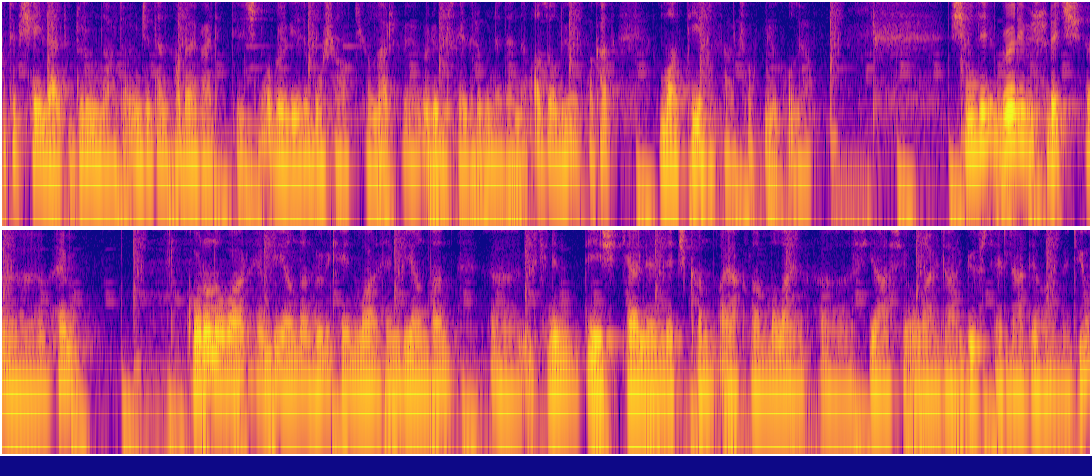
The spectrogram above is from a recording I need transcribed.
bu tip şeylerde, durumlarda önceden haber verdikleri için o bölgeleri boşaltıyorlar ve ölüm sayıları bu nedenle az oluyor fakat maddi hasar çok büyük oluyor. Şimdi böyle bir süreç hem korona var hem bir yandan hurricane var hem bir yandan e, ülkenin değişik yerlerinde çıkan ayaklanmalar, e, siyasi olaylar, gösteriler devam ediyor.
